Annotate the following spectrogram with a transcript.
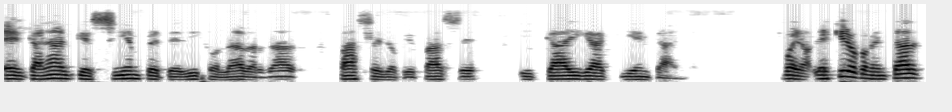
El canal que siempre te dijo la verdad, pase lo que pase y caiga quien caiga. Bueno, les quiero comentar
